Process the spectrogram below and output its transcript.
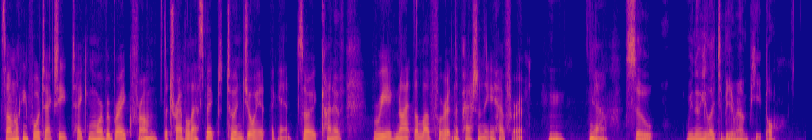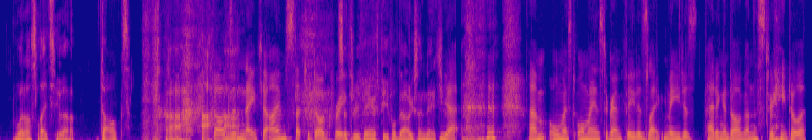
So I'm looking forward to actually taking more of a break from the travel aspect to enjoy it again. So kind of reignite the love for it and the passion that you have for it. Hmm. Yeah. So we know you like to be around people. What else lights you up? Dogs. dogs and nature. I'm such a dog freak. So three things: people, dogs, and nature. Yeah. um, almost all my Instagram feed is like me just patting a dog on the street or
